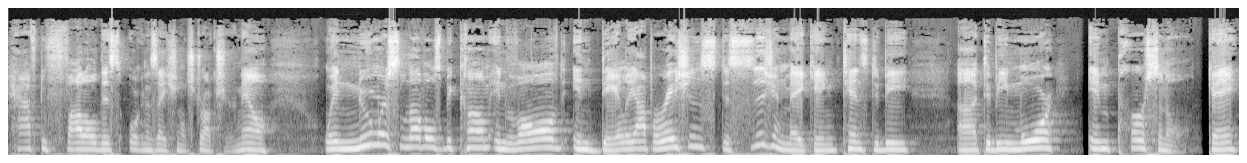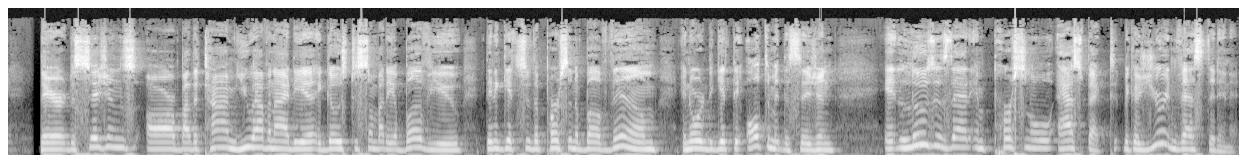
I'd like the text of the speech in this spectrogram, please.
have to follow this organizational structure. Now, when numerous levels become involved in daily operations, decision making tends to be uh, to be more impersonal. Okay, their decisions are by the time you have an idea, it goes to somebody above you, then it gets to the person above them in order to get the ultimate decision it loses that impersonal aspect because you're invested in it.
